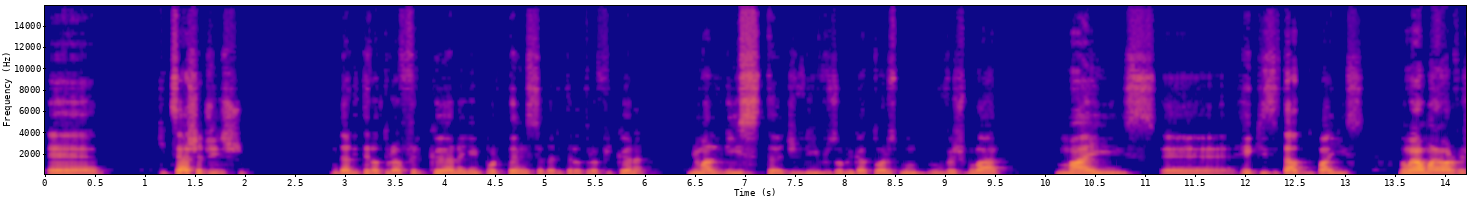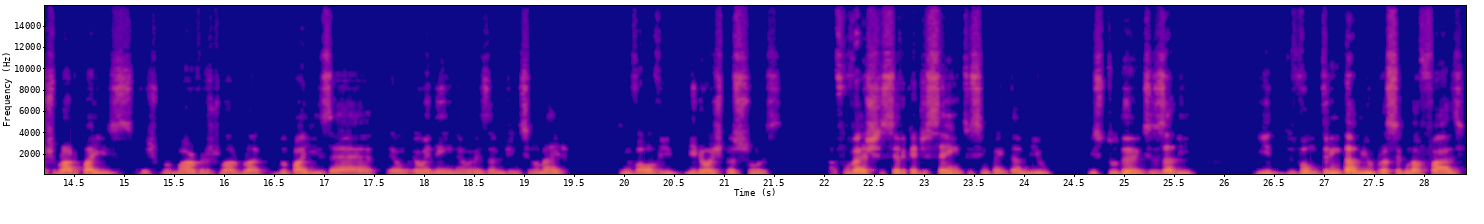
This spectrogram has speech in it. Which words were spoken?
É, o que, que você acha disso? Da literatura africana e a importância da literatura africana em uma lista de livros obrigatórios para o vestibular mais é, requisitado do país. Não é o maior vestibular do país. O maior vestibular do país é, é, o, é o Enem, né? o exame de ensino médio, que envolve milhões de pessoas. A FUVEST, cerca de 150 mil estudantes ali. E vão 30 mil para a segunda fase.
